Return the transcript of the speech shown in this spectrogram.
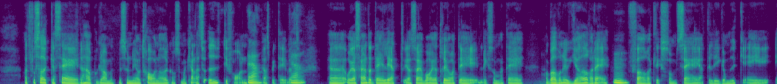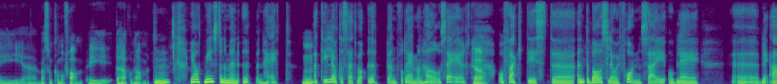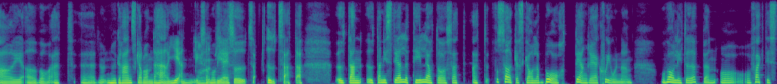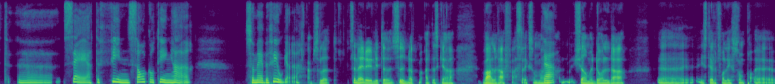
att försöka se det här programmet med så neutrala ögon som man kan, alltså utifrån Ja, perspektivet. ja, Eh, och jag säger inte att det är lätt, jag säger bara jag tror att det är liksom att det är, man behöver nog göra det mm, för att liksom se att det ligger mycket i, i eh, vad som kommer fram i det här programmet. mm. ja, åtminstone med en öppenhet. Mm. Att tillåta sig att vara öppen för det man hör och ser Ja, och faktiskt eh, inte bara slå ifrån sig och bli, eh, bli arg över att eh, nu granskar de det här igen liksom, Ja, och vi är så utsa- utsatta. Utan, utan istället tillåta oss att, att försöka skala bort den reaktionen och vara lite öppen och, och faktiskt eh, se att det finns saker och ting här som är befogade. absolut. Sen är det ju lite synd att, att det ska wallraffas, liksom man Ja. kör med dolda eh, istället för liksom, eh,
